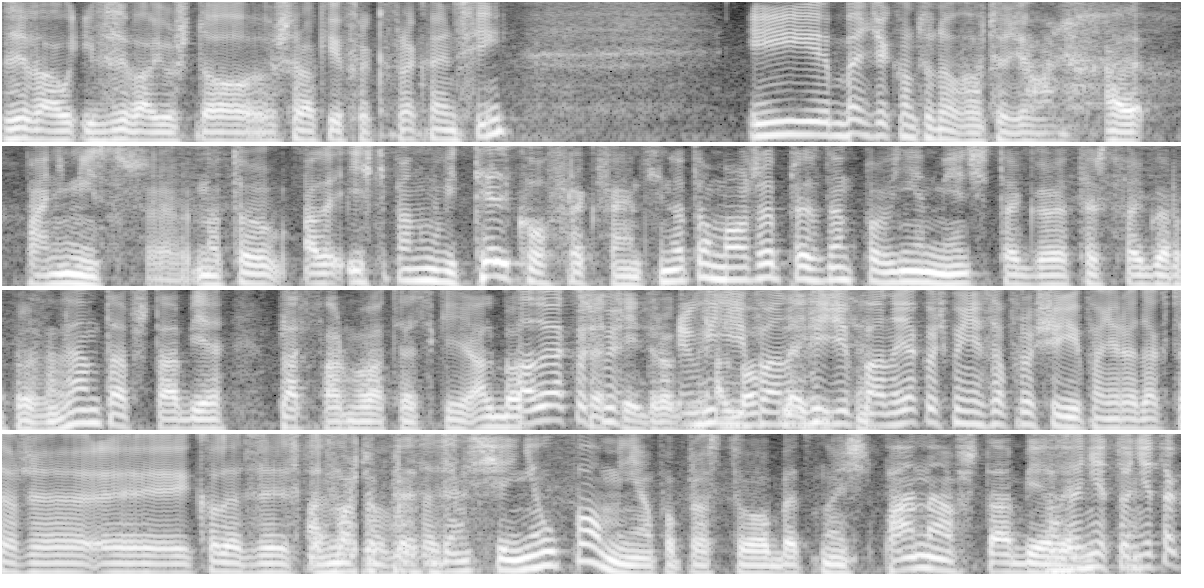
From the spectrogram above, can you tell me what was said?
wzywał i wzywa już do szerokiej frek- frekwencji i będzie kontynuował te działania. Ale panie ministrze, no to, ale jeśli pan mówi tylko o frekwencji, no to może prezydent powinien mieć tego też swojego reprezentanta w sztabie Platformy Obywatelskiej albo Ale jakoś trzeciej mnie, drogi, widzi, pan, Lewicy. widzi pan, jakoś mnie nie zaprosili, panie redaktorze, yy, koledzy z Ale Platformy może prezydent się nie upomniał po prostu o obecność pana w sztabie Ale Lewicy. nie, to nie tak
